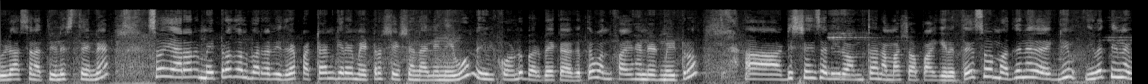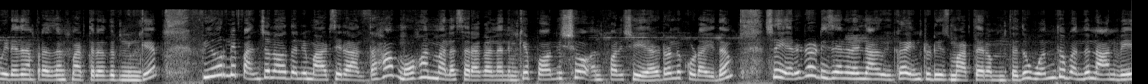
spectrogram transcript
ವಿಳಾಸನ ತಿಳಿಸ್ತೇನೆ. ಸೊ ಯಾರು ಮೆಟ್ರೋದಲ್ಲಿ ಬರೋರಿದ್ರೆ ಪಟ್ಟಣಗೆರೆ ಮೆಟ್ರೋ ಸ್ಟೇಷನಲ್ಲಿ ನೀವು ಇಳ್ಕೊಂಡು ಬರಬೇಕಾಗುತ್ತೆ. ಒಂದು ಫೈವ್ ಹಂಡ್ರೆಡ್ ಮೀಟ್ರು ಡಿಸ್ಟೆನ್ಸಲ್ಲಿ ಇರೋವಂಥ ನಮ್ಮ ಶಾಪ್ ಆಗಿರುತ್ತೆ. ಸೊ ಮೊದಲನೇದಾಗಿ ಇವತ್ತಿನ ವಿಡಿಯೋದ ಪ್ರೆಸೆಂಟ್ ಮಾಡ್ತಿರೋದು ನಿಮಗೆ ಪ್ಯೂರ್ಲಿ ಪಂಚಲೋಹದಲ್ಲಿ ಮಾಡಿಸಿರೋ ಅಂತಹ ಮೋಹನ್ ಮಾಲ ಸರಗಳನ್ನ ನಿಮಗೆ ಪಾಲಿಶು ಅನ್ಪಾಲಿಶು ಎರಡರಲ್ಲೂ ಕೂಡ ಇದೆ. ಸೊ ಎರಡು ಡಿಸೈನಲ್ಲಿ ನಾವು ಈಗ ಇಂಟ್ರೊಡ್ಯೂಸ್ ಮಾಡ್ತಾ ಇರೋವಂಥದ್ದು. ಒಂದು ಬಂದು ನಾನು ವೇ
